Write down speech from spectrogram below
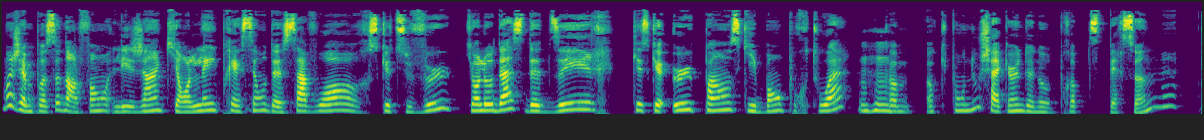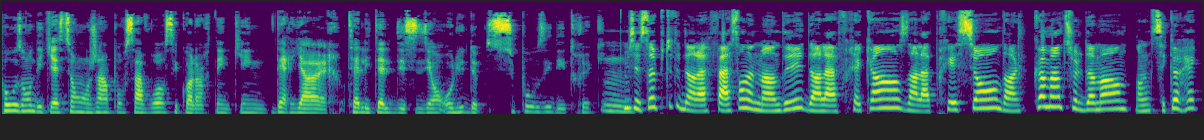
Moi, j'aime pas ça, dans le fond, les gens qui ont l'impression de savoir ce que tu veux, qui ont l'audace de dire qu'est-ce que eux pensent qui est bon pour toi. Mhm. Comme, occupons-nous chacun de notre propre petite personne. Posons des questions aux gens pour savoir c'est quoi leur thinking derrière telle et telle décision, au lieu de supposer des trucs. Mm. Oui, c'est ça. Puis tout est dans la façon de demander, dans la fréquence, dans la pression, dans comment tu le demandes. Donc, c'est correct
